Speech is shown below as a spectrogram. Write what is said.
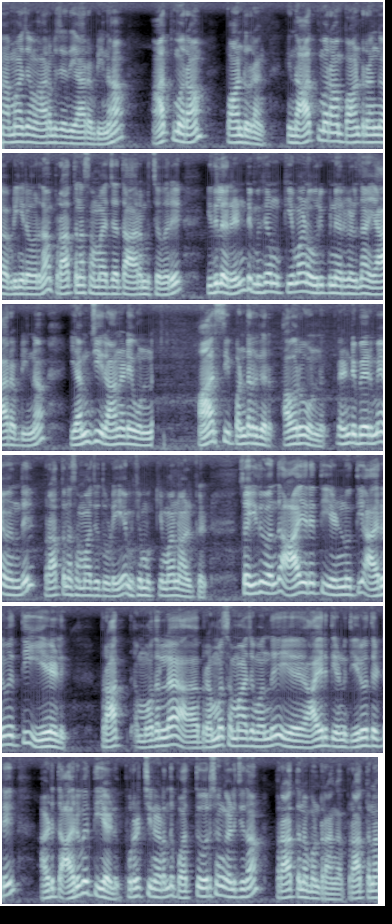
சமாஜம் ஆரம்பித்தது யார் அப்படின்னா ஆத்மராம் பாண்டுரங். இந்த ஆத்மராம் பாண்டுரங்க அப்படிங்கிறவர் தான் பிரார்த்தனா சமாஜத்தை ஆரம்பித்தவர் இதில் ரெண்டு மிக முக்கியமான உறுப்பினர்கள் தான் யார் அப்படின்னா எம்ஜி ரானடே ஒன்று ஆர்சி பண்டர்கர் அவரும் ஒன்று ரெண்டு பேருமே வந்து பிரார்த்தனா சமாஜத்துடைய மிக முக்கியமான ஆட்கள். ஸோ இது வந்து ஆயிரத்தி எண்ணூற்றி அறுபத்தி ஏழு. பிராத் முதல்ல பிரம்ம சமாஜம் வந்து ஆயிரத்தி எண்ணூற்றி இருபத்தெட்டு அடுத்து அறுபத்தி ஏழு. புரட்சி நடந்து பத்து வருஷம் கழித்து தான் பிரார்த்தனை பண்ணுறாங்க பிரார்த்தனா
